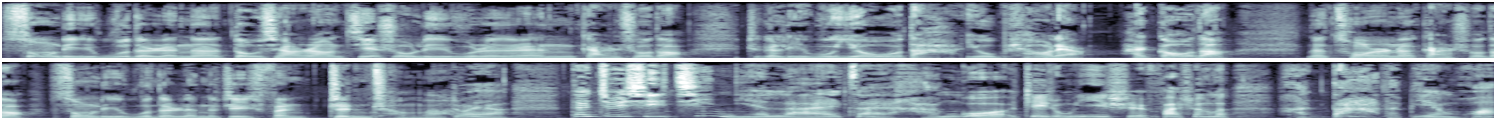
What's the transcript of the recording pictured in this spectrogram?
送礼物的人呢，都想让接受礼物的人感受到这个礼物又大又漂亮。还高档，那从而呢感受到送礼物的人的这份真诚啊。对啊，但据悉近年来在韩国这种意识发生了很大的变化，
